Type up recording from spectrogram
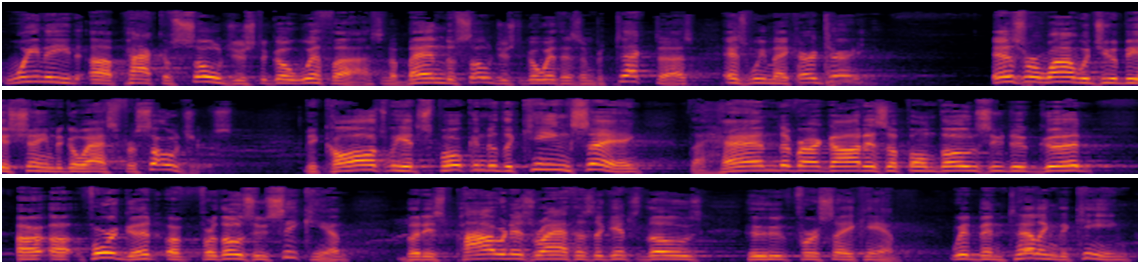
We need a pack of soldiers to go with us and a band of soldiers to go with us and protect us as we make our journey. Ezra, why would you be ashamed to go ask for soldiers? Because we had spoken to the king saying, the hand of our God is upon those who do good, or, uh, for good, or for those who seek him, but his power and his wrath is against those who forsake him. We've been telling the king,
